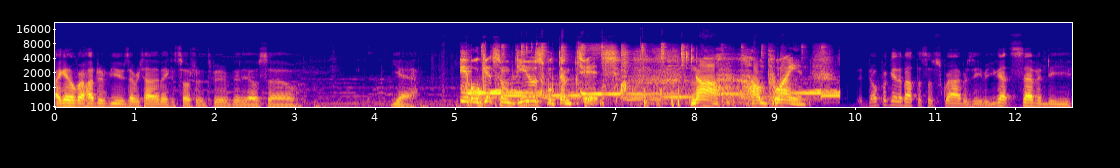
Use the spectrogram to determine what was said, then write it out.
I get over 100 views every time I make a social experiment video, so yeah. able to get some views with them tits. Nah, I'm playing. Don't forget about the subscribers either. You got 70,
